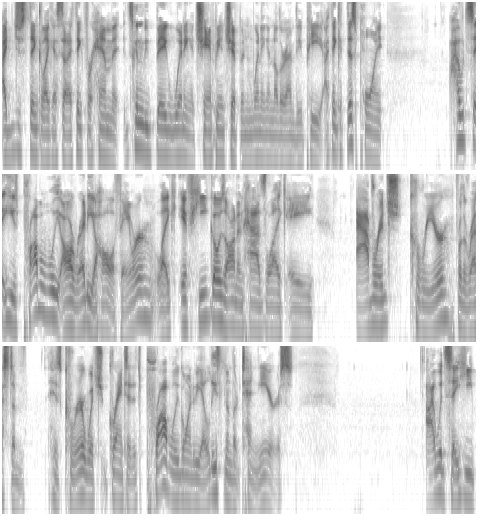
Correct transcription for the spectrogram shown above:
I just think, like I said, I think for him, it's going to be big winning a championship and winning another MVP. I think at this point, I would say he's probably already a Hall of Famer. Like if he goes on and has like a average career for the rest of his career, which granted it's probably going to be at least another 10 years. I would say he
